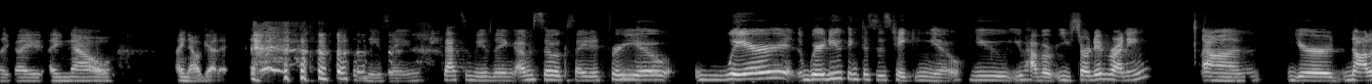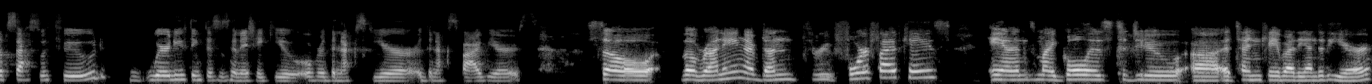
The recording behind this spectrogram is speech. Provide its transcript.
Like I, I now, I now get it. That's amazing. That's amazing. I'm so excited for you. Where, where do you think this is taking you? You, you have a, you started running. Mm-hmm. Um, you're not obsessed with food. Where do you think this is going to take you over the next year or the next five years? So the running, I've done through four or five Ks, and my goal is to do uh, a 10K by the end of the year.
